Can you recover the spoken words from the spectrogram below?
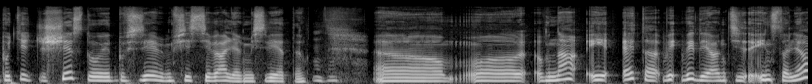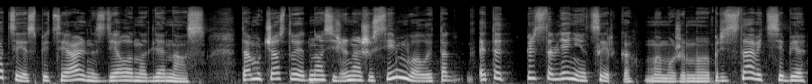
путешествует по всем фестивалям света. Угу. Э, э, и эта видеоинсталляция специально сделана для нас. Там участвуют наши, наши символы. Так, это представление цирка мы можем э, представить себе,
